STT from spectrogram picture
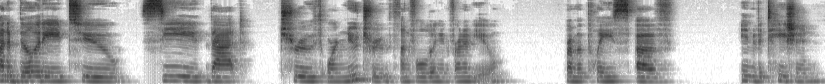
an ability to see that truth or new truth unfolding in front of you from a place of invitation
